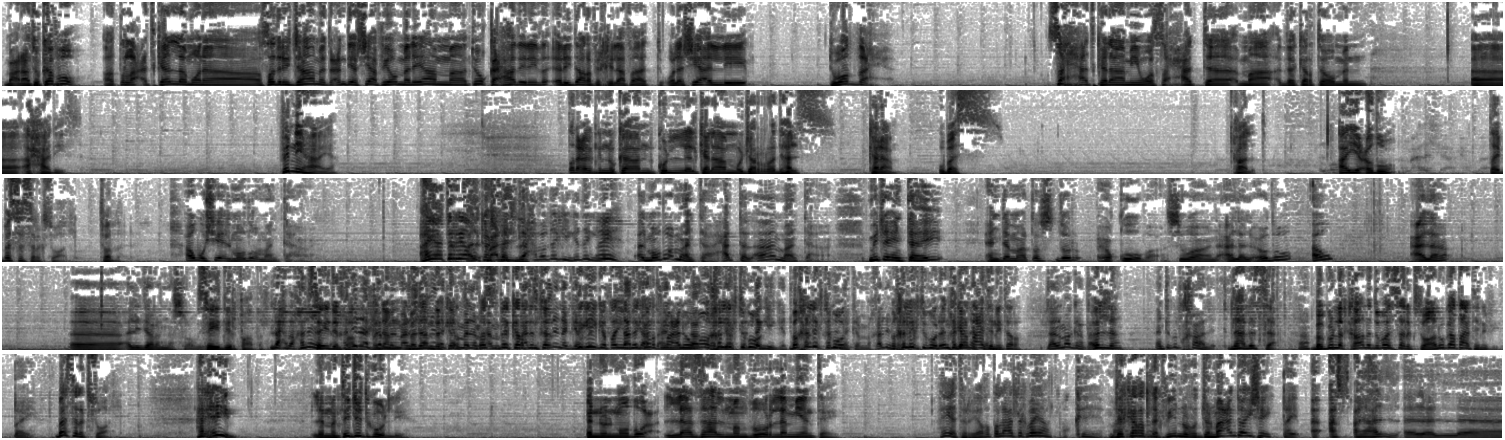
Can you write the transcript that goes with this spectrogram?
معناته كفو أطلع أتكلم وأنا صدري جامد عندي أشياء في يوم من الأيام توقع هذه الإدارة في خلافات والأشياء اللي توضح صحة كلامي وصحة ما ذكرته من آه، أحاديث. في النهاية طلع لك أنه كان كل الكلام مجرد هلس كلام وبس. خالد أي عضو؟ طيب بس أسألك سؤال تفضل. أول شيء الموضوع ما انتهى. هيئة الرياضة كشفت معلش. لحظة دقيقة دقيقة إيه؟ الموضوع ما انتهى حتى الآن ما انتهى متى ينتهي عندما تصدر عقوبة سواء على العضو أو على آه الإدارة النصراويه سيدي الفاضل لحظة خلينا سيدي الفاضل مدام مدام ذكرت بس. ذكرت انت. دقيقة طيب ذكرت لا وخليك تقول. بخليك تقول بخليك. تقول أنت قاطعتني. ترى لا ما قاطعتك إلا أنت قلت خالد لا لسه؟ بقول لك خالد وبسألك سؤال وقاطعتني فيه طيب بسألك سؤال الحين لما تيجي تقول لي إنه الموضوع لا زال منظور لم ينتهي هيئة الرياضة طلعت لك بيان أوكي ذكرت لك فيه إنه الرجال ما عنده أي شيء طيب أص... هل ال- ال-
